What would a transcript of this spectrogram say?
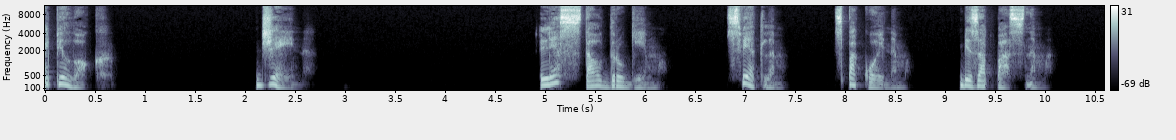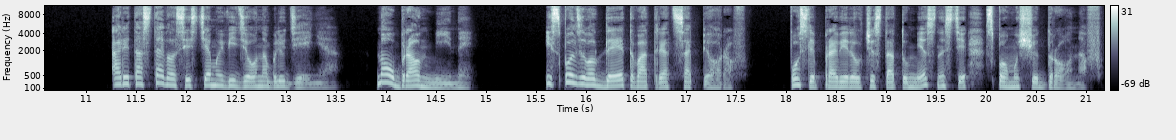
Эпилог. Джейн. Лес стал другим. Светлым, спокойным, безопасным. Арит оставил системы видеонаблюдения, но убрал мины. Использовал для этого отряд саперов. После проверил чистоту местности с помощью дронов.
